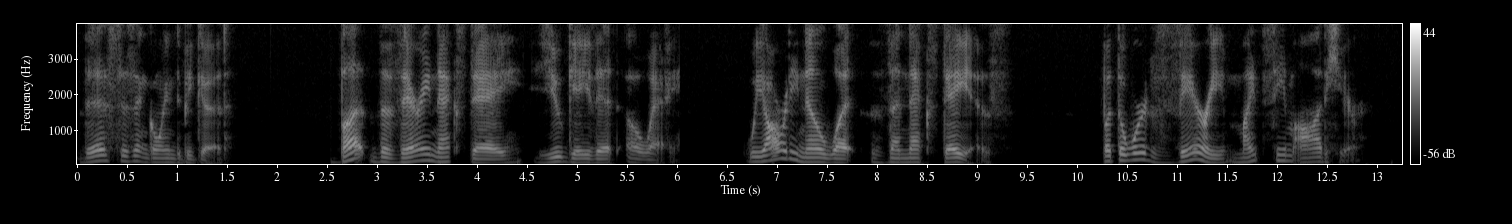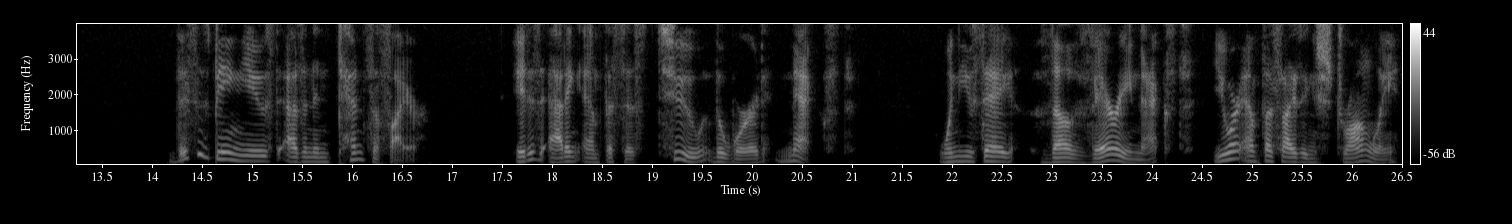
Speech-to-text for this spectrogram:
this isn't going to be good. But the very next day you gave it away. We already know what the next day is, but the word very might seem odd here. This is being used as an intensifier. It is adding emphasis to the word next. When you say the very next, you are emphasizing strongly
